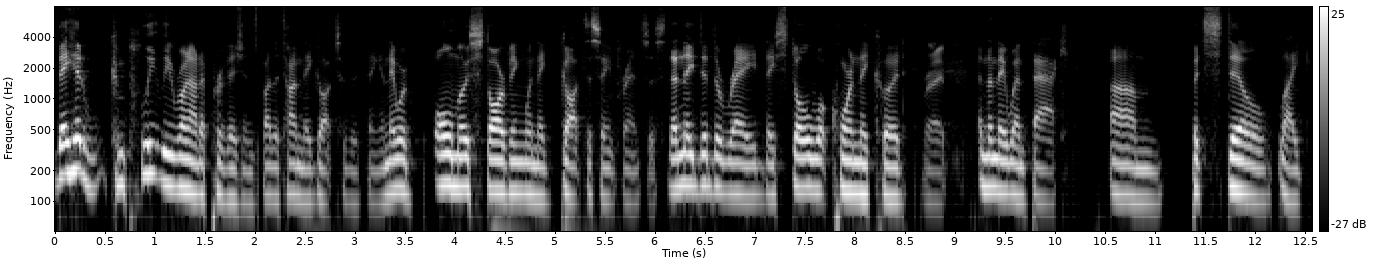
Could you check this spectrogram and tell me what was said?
They had completely run out of provisions by the time they got to the thing, and they were almost starving when they got to St. Francis. Then they did the raid. They stole what corn they could, Right. and then they went back. Um, but still, like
